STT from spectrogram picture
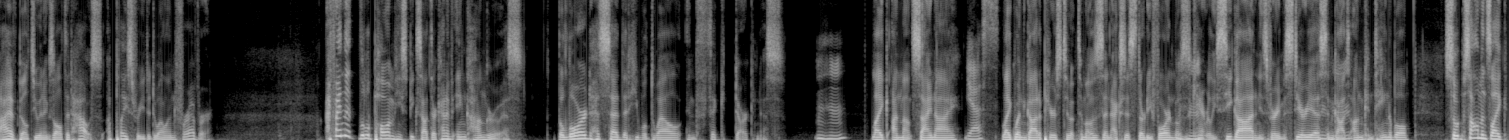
I have built you an exalted house, a place for you to dwell in forever. I find that little poem he speaks out there kind of incongruous. The Lord has said that he will dwell in thick darkness, Mm-hmm. Like on Mount Sinai, Yes. like when God appears to, to Moses in Exodus 34, and Moses Mhm. can't really see God and he's very mysterious and God's Mhm. uncontainable. So Solomon's like,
